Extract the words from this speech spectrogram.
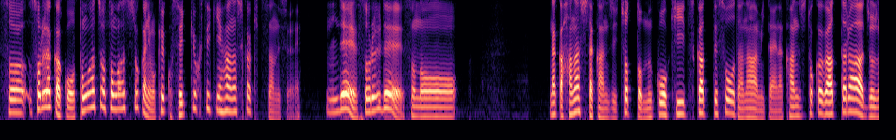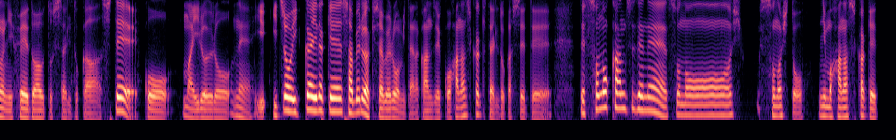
そ、それだからこう友達の友達とかにも結構積極的に話しかけてたんですよね。で、それで、その、なんか話した感じ、ちょっと向こう気使ってそうだな、みたいな感じとかがあったら、徐々にフェードアウトしたりとかして、こう、まあいろいろね、一応一回だけ喋るだけ喋ろうみたいな感じでこう話しかけたりとかしてて、で、その感じでね、その、その人にも話しかけ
